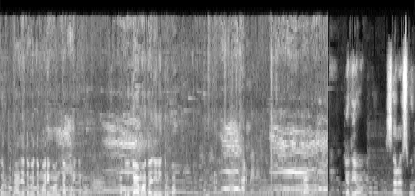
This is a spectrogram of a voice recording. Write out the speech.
બરોબર એટલે આજે તમે તમારી માનતા પૂરી કરવા માટે આ બધું કયા માતાજીની કૃપા? રામ રામ. ક્યાંથી આવવાનું સરસપુર.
